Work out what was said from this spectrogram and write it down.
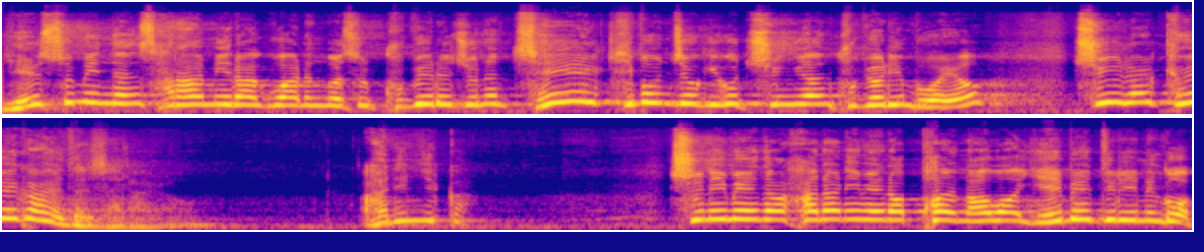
예수 믿는 사람이라고 하는 것을 구별해 주는 제일 기본적이고 중요한 구별이 뭐예요? 주일날 교회 가야 되잖아요. 아닙니까? 주님의 날 하나님의 나파 나와 예배 드리는 거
